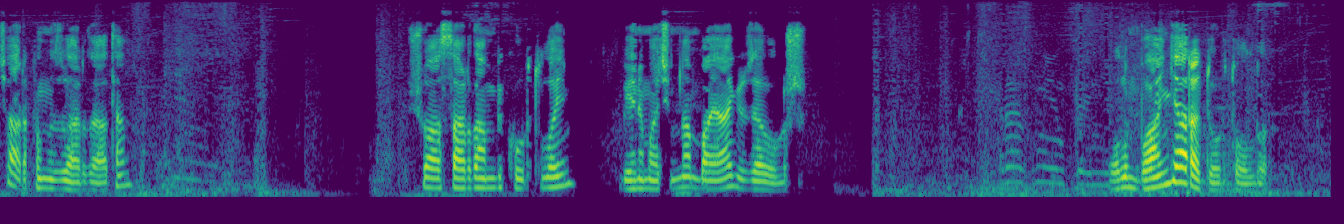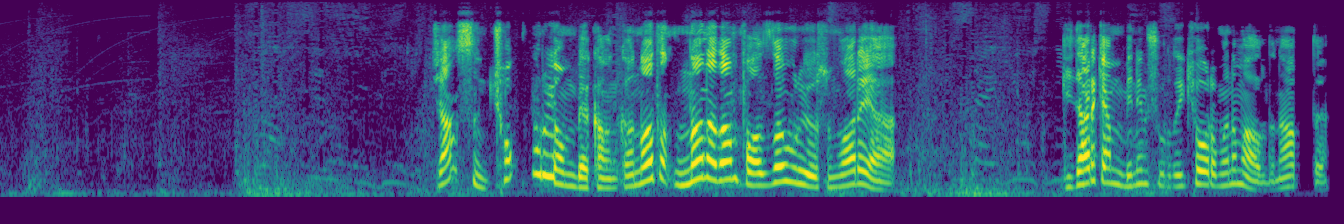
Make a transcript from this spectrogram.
Çarpımız var zaten. Şu hasardan bir kurtulayım. Benim açımdan bayağı güzel olur. Oğlum bu hangi ara 4 oldu? Johnson çok vuruyorsun be kanka. Nana- Nana'dan fazla vuruyorsun var ya. Giderken benim şuradaki ormanımı aldı. Ne yaptı?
